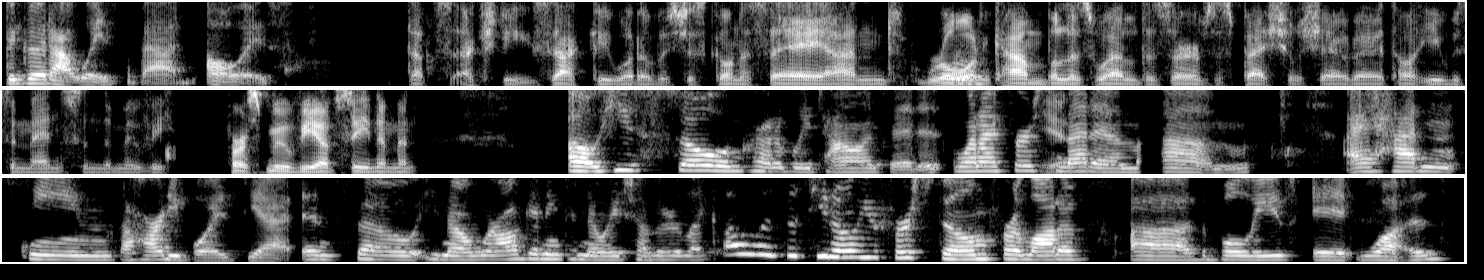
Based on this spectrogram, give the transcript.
the good outweighs the bad always. That's actually exactly what I was just going to say. And mm. Campbell as well deserves a special shout out. I thought he was immense in the movie. First movie I've seen him in. Oh, he's so incredibly talented. When I first yeah. met him, um, I hadn't seen the Hardy Boys yet. And so, you know, we're all getting to know each other like, oh, is this, you know, your first film? For a lot of uh, the bullies, it was.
